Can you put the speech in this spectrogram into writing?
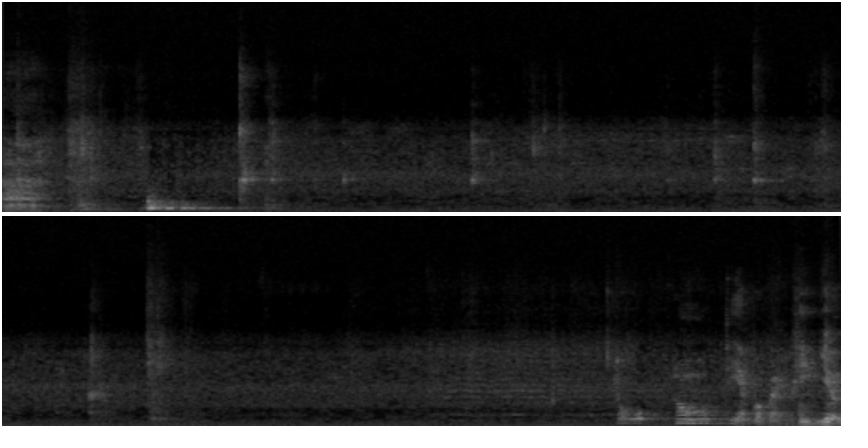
อ่า โอ้โหเทียบเข้าไปพริกเยอะ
